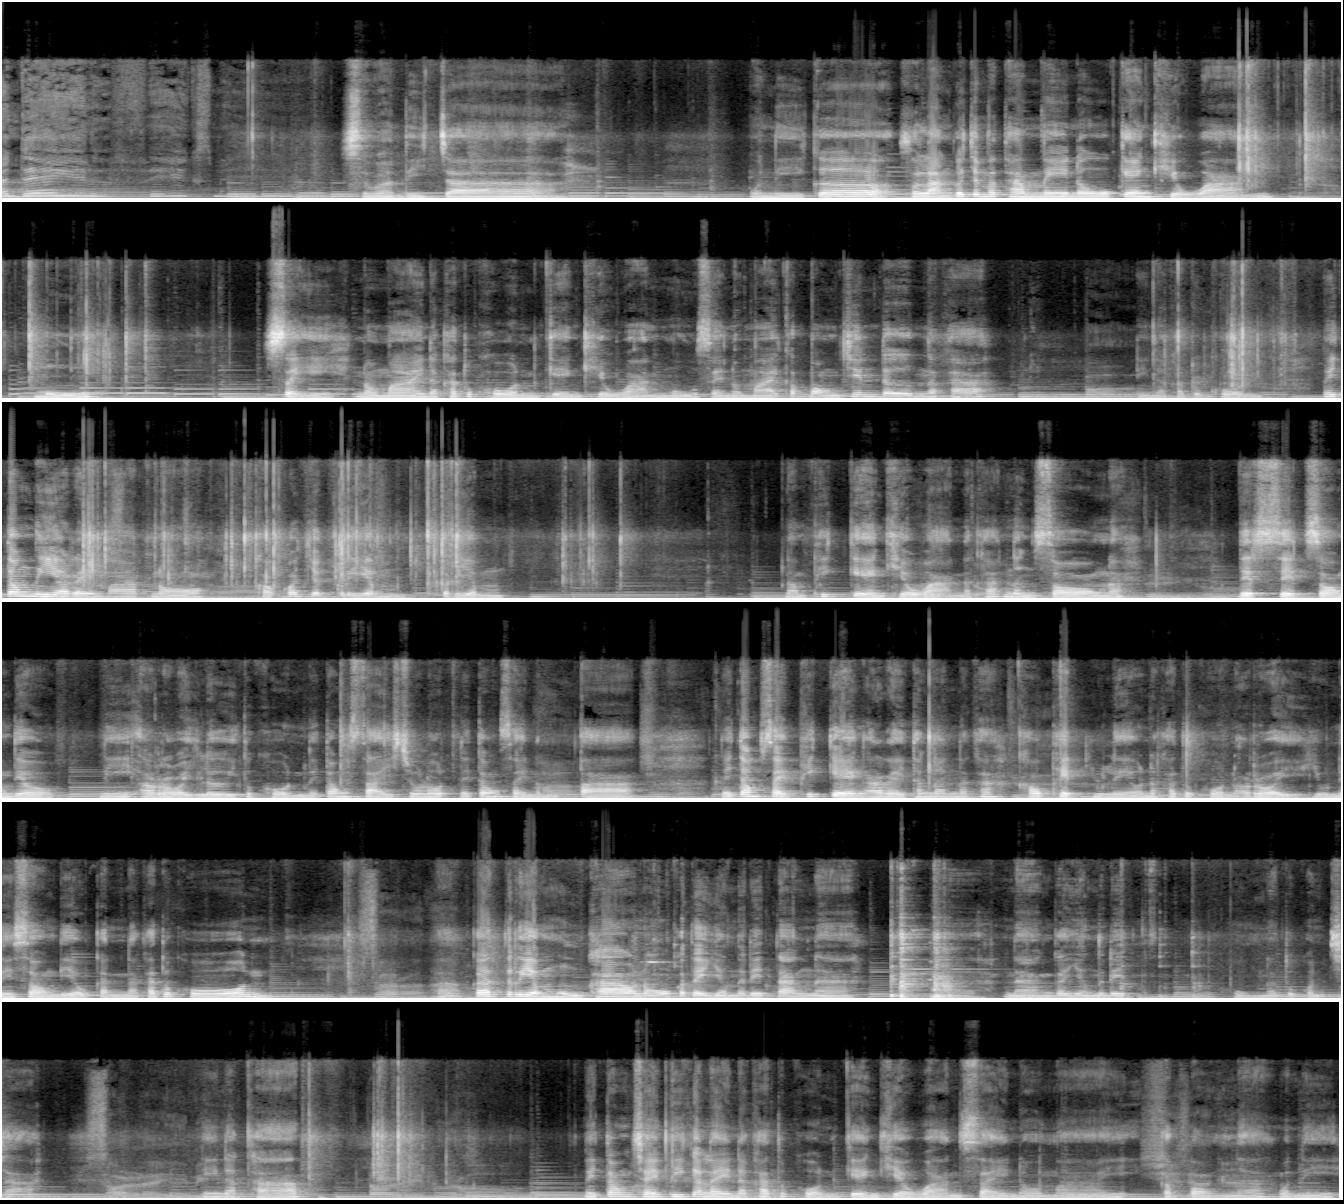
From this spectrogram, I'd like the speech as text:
I dare you to fix me. สวัสดีจ้า วันนี้ก็ฝรั่งก็จะมาทำเมนูแกงเขียวหวาน หมูใส่หน่อไม้นะคะทุกคนแกงเขียวหวานหมูใส่หน่อไม้กระป๋องเช่นเดิมนะคะ นี่นะคะทุกคนไม่ต้องมีอะไรมากเนาะเขาก็จะเตรียมเตรียมน้ำพริกแกงเขียวหวานนะคะหนึ่งซองนะ เด็ดเสร็จซองเดียวนี้อร่อยเลยทุกคนไม่ต้องใส่ชูรสไม่ต้องใส่น้ำตา ไม่ต้องใส่พริกแกงอะไรทั้งนั้นนะคะเขาเผ็ดอยู่แล้วนะคะ ทุกคนอร่อยอยู่ในซองเดียวกันนะคะ ทุกคนอ่าก็เตรียมหุงข้าวเนาะก็แต่ยังไม่ได้ตั้งนะ นางก็ยังไม่ได้หุงนะทุกคนจ้านี่นะคะ ไม่ต้องใช้พริกอะไรนะคะ ทุกคนแกงเขียวหวานใส่หน่อไม้ กระป๋องนะ วันนี้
